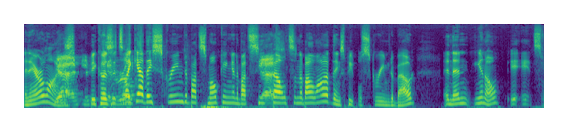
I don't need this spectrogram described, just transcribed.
and airlines yeah, and, because and it's real, like yeah they screamed about smoking and about seatbelts yes. and about a lot of things people screamed about and then you know it, it's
